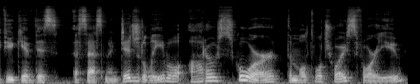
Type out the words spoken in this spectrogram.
If you give this assessment digitally, it will auto-score the multiple choice for you,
